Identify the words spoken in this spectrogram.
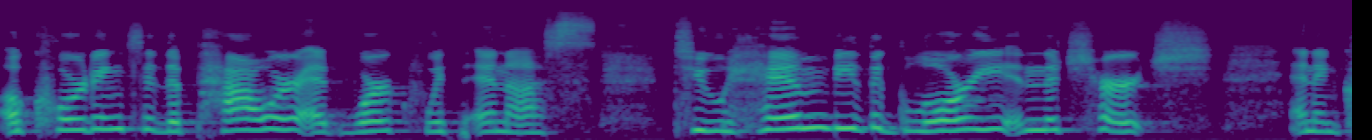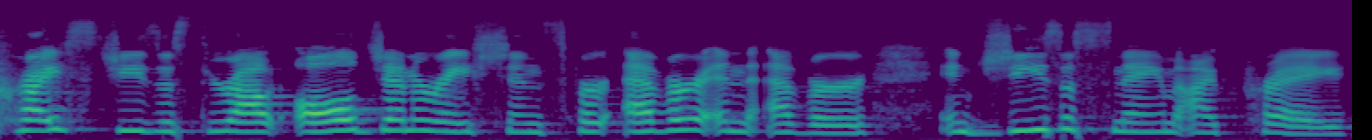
according to the power at work within us, to him be the glory in the church and in Christ Jesus throughout all generations, forever and ever. In Jesus' name I pray.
